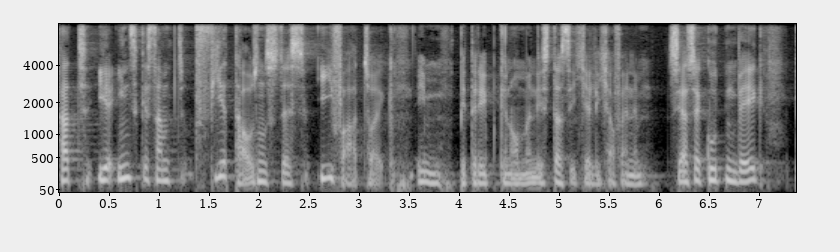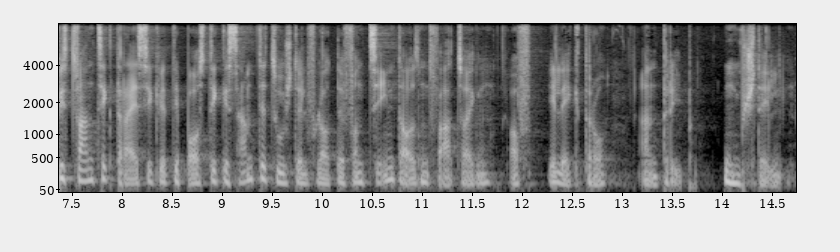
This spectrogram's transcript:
hat ihr insgesamt 4000. E-Fahrzeug im Betrieb genommen, ist da sicherlich auf einem sehr, sehr guten Weg. Bis 2030 wird die Post die gesamte Zustellflotte von 10.000 Fahrzeugen auf Elektroantrieb umstellen.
